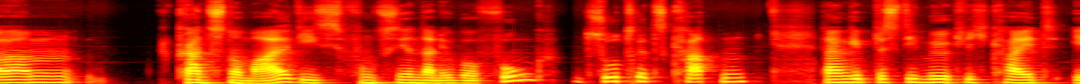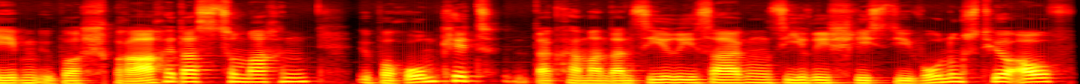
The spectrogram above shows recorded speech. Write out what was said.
Ähm, ganz normal, die funktionieren dann über Funk, Zutrittskarten. Dann gibt es die Möglichkeit, eben über Sprache das zu machen, über HomeKit. Da kann man dann Siri sagen, Siri schließt die Wohnungstür auf.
